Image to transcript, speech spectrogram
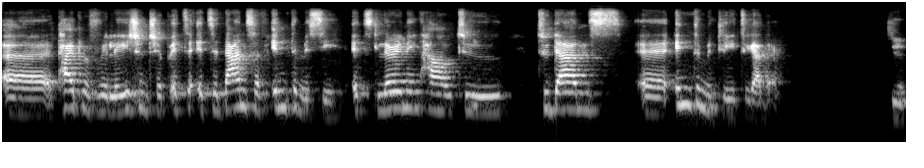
uh, type of relationship, it's it's a dance of intimacy. It's learning how to to dance uh, intimately together. yeah.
